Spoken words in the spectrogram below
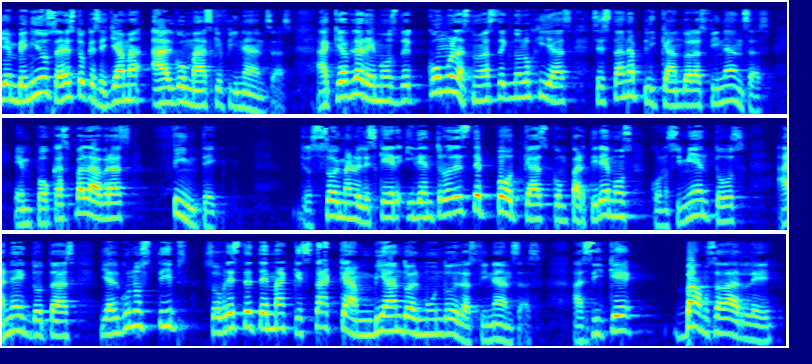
Bienvenidos a esto que se llama Algo más que finanzas. Aquí hablaremos de cómo las nuevas tecnologías se están aplicando a las finanzas. En pocas palabras, fintech. Yo soy Manuel Esquer y dentro de este podcast compartiremos conocimientos, anécdotas y algunos tips sobre este tema que está cambiando al mundo de las finanzas. Así que, vamos a darle.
